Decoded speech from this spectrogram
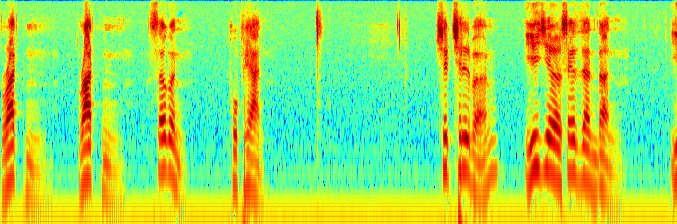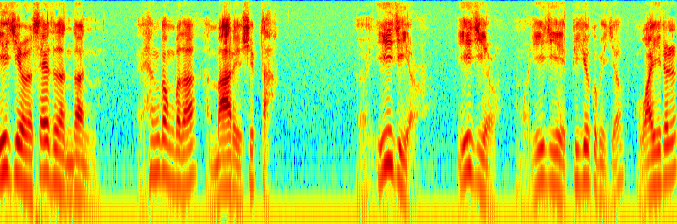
rotten, rotten, 썩은, 부패한. 17번 easier said than done. easier said than done. 행동보다 말이 쉽다. 어, easier, easier, 뭐, easy의 비교급이죠. y를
